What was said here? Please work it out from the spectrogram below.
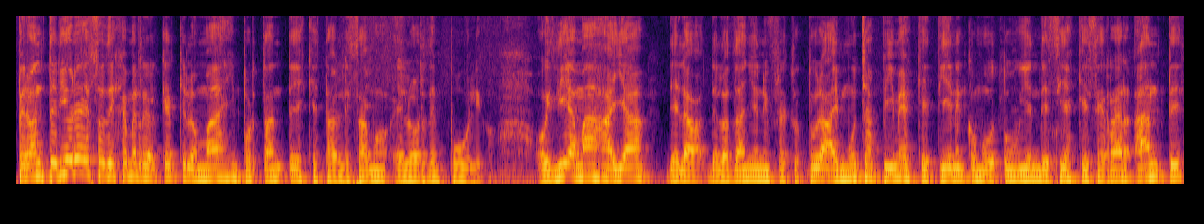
Pero anterior a eso, déjame recalcar que lo más importante es que establezamos el orden público. Hoy día, más allá de, la, de, los daños en infraestructura, hay muchas pymes que tienen, como tú bien decías, que cerrar antes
